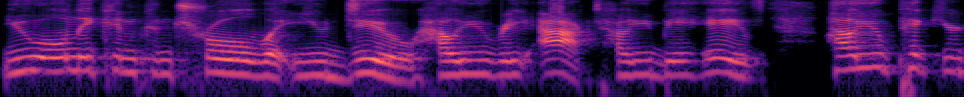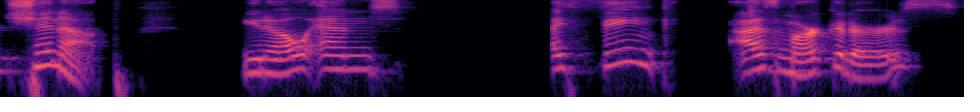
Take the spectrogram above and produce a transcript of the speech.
You only can control what you do, how you react, how you behave, how you pick your chin up, you know? And I think as marketers,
